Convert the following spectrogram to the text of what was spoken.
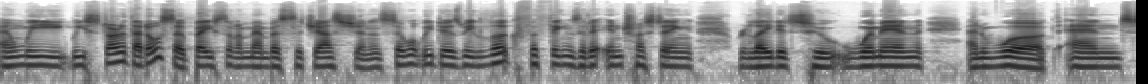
And we, we started that also based on a member's suggestion. And so what we do is we look for things that are interesting related to women and work. And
